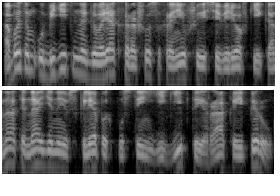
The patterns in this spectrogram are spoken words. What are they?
Об этом убедительно говорят хорошо сохранившиеся веревки и канаты, найденные в склепах пустынь Египта, Ирака и Перу.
